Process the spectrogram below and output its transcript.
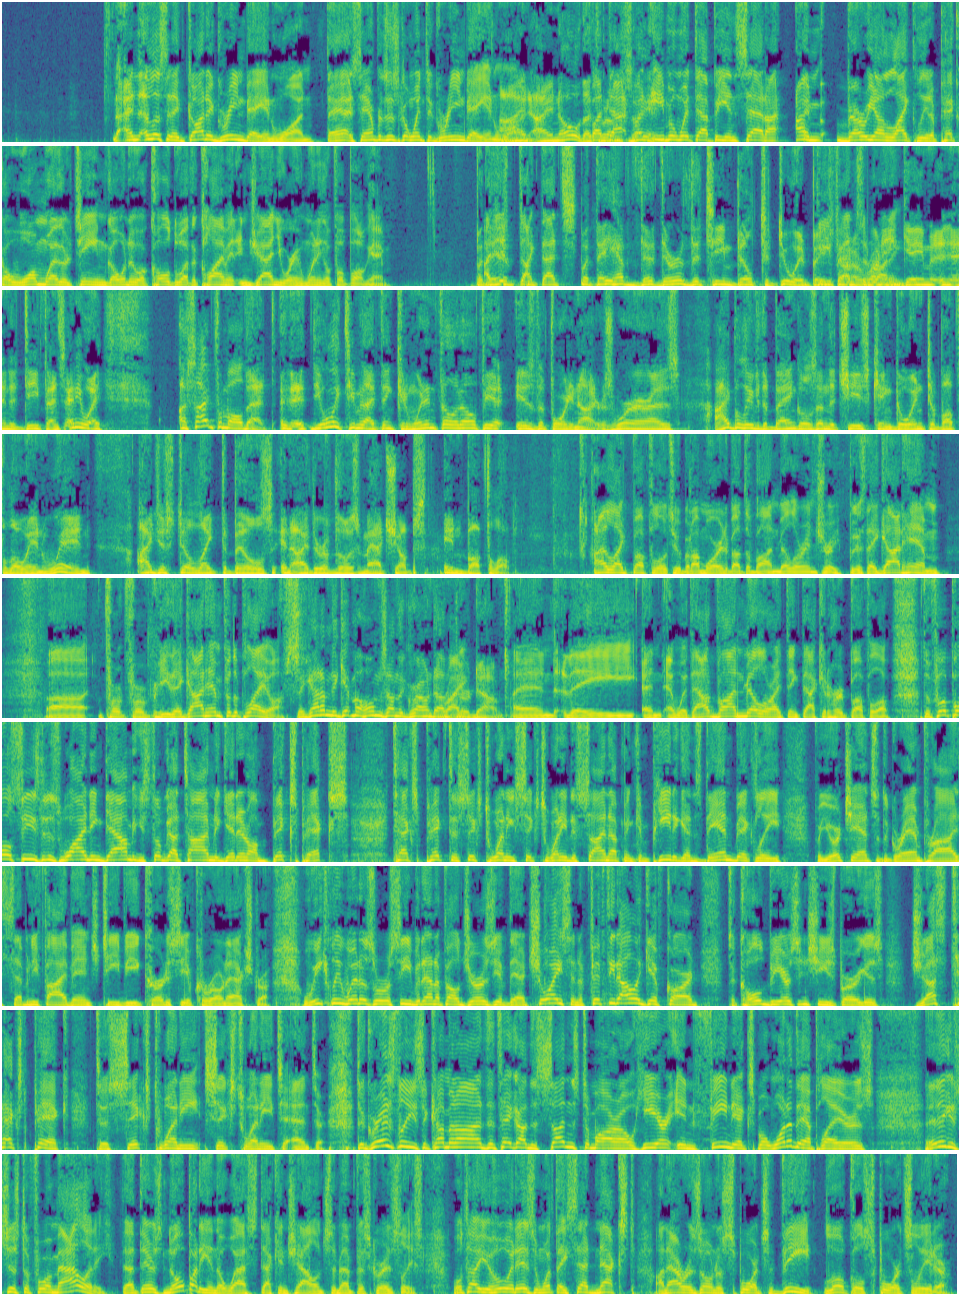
And, and listen, they've gone to Green Bay and won. They San Francisco went to Green Bay and won. I- I know, that's but what I'm that, But even with that being said, I, I'm very unlikely to pick a warm weather team going to a cold weather climate in January and winning a football game. But I they just have, like that's. But they have they're, they're the team built to do it based Defense on a and running, running. game and, and a defense. Anyway, aside from all that, the only team that I think can win in Philadelphia is the 49ers. Whereas I believe the Bengals and the Chiefs can go into Buffalo and win. I just still like the Bills in either of those matchups in Buffalo. I like Buffalo too, but I'm worried about the Von Miller injury because they got him uh, for for he they got him for the playoffs. They got him to get Mahomes on the ground on Right. third down. And they and and without Von Miller, I think that could hurt Buffalo. The football season is winding down, but you still got time to get in on Bix picks. Text pick to 620 620 to sign up and compete against Dan Bickley for your chance at the grand prize 75 inch TV courtesy of Corona Extra. Weekly winners will receive an NFL jersey of their choice and a $50 gift card to cold beers and cheeseburgers. Just text pick to 620 620 to enter. The Grizzlies are coming on to take on the Suns tomorrow here in Phoenix, but one of their players, I think it's just a formality that there's nobody in the West that can challenge the Memphis Grizzlies. We'll tell you who it is and what they said next on Arizona Sports, the local sports leader.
